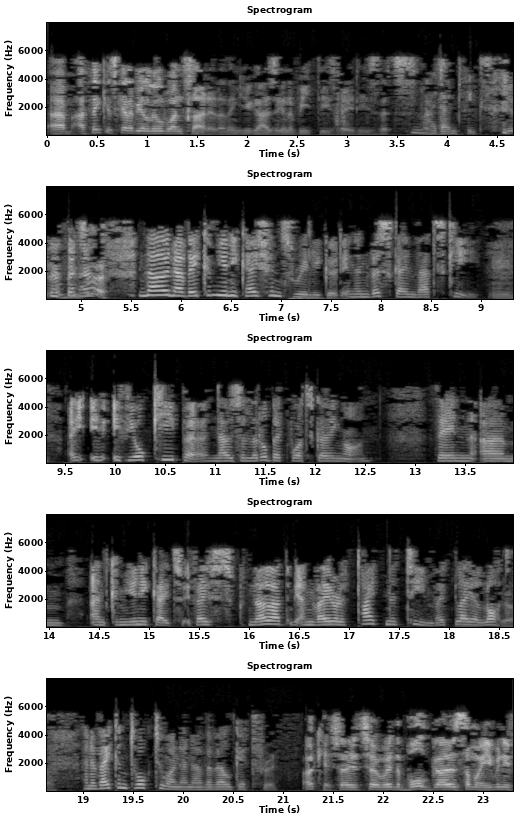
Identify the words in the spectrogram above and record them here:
Um, I think it's going to be a little one-sided. I think you guys are going to beat these ladies. That's, I that's don't think so. You don't think so? no, no, their communication's really good, and in this game, that's key. Mhm. I- i- If your keeper knows a little bit what's going on, then um, and communicates. If they know, and they're a tight knit team, they play Yeah, a lot, yeah. and if they can talk to one another, they'll get through. Okay, so so when the ball goes somewhere, even if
